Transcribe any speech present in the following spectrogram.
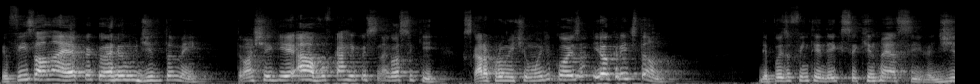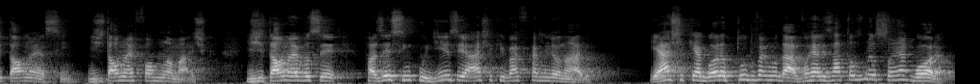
Eu fiz lá na época que eu era iludido também. Então achei que, ah, vou ficar rico com esse negócio aqui. Os caras prometiam um monte de coisa e eu acreditando. Depois eu fui entender que isso aqui não é assim. Digital não é assim. Digital não é fórmula mágica. Digital não é você fazer cinco dias e acha que vai ficar milionário. e acha que agora tudo vai mudar, vou realizar todos os meus sonhos agora.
